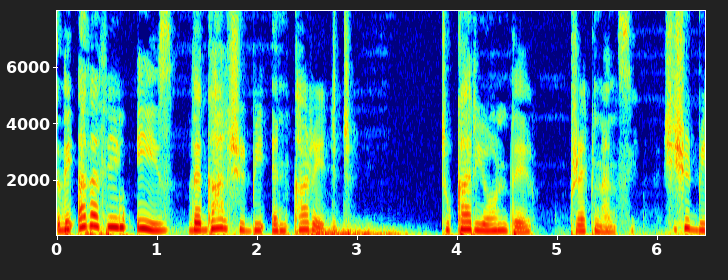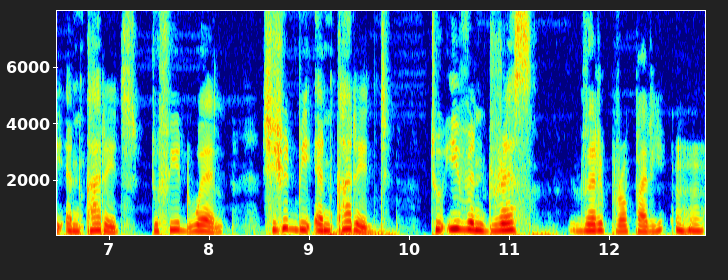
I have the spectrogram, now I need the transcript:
The other thing is the girl should be encouraged to carry on the pregnancy. She should be encouraged to feed well. She should be encouraged to even dress very properly. Mhm.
